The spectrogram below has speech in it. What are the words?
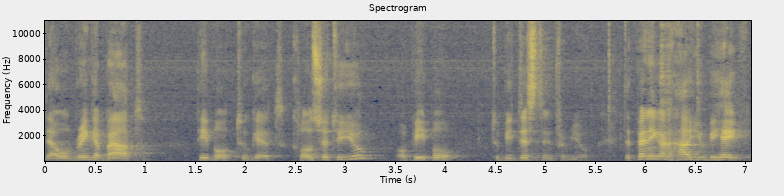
that will bring about people to get closer to you, or people to be distant from you, depending on how you behave.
